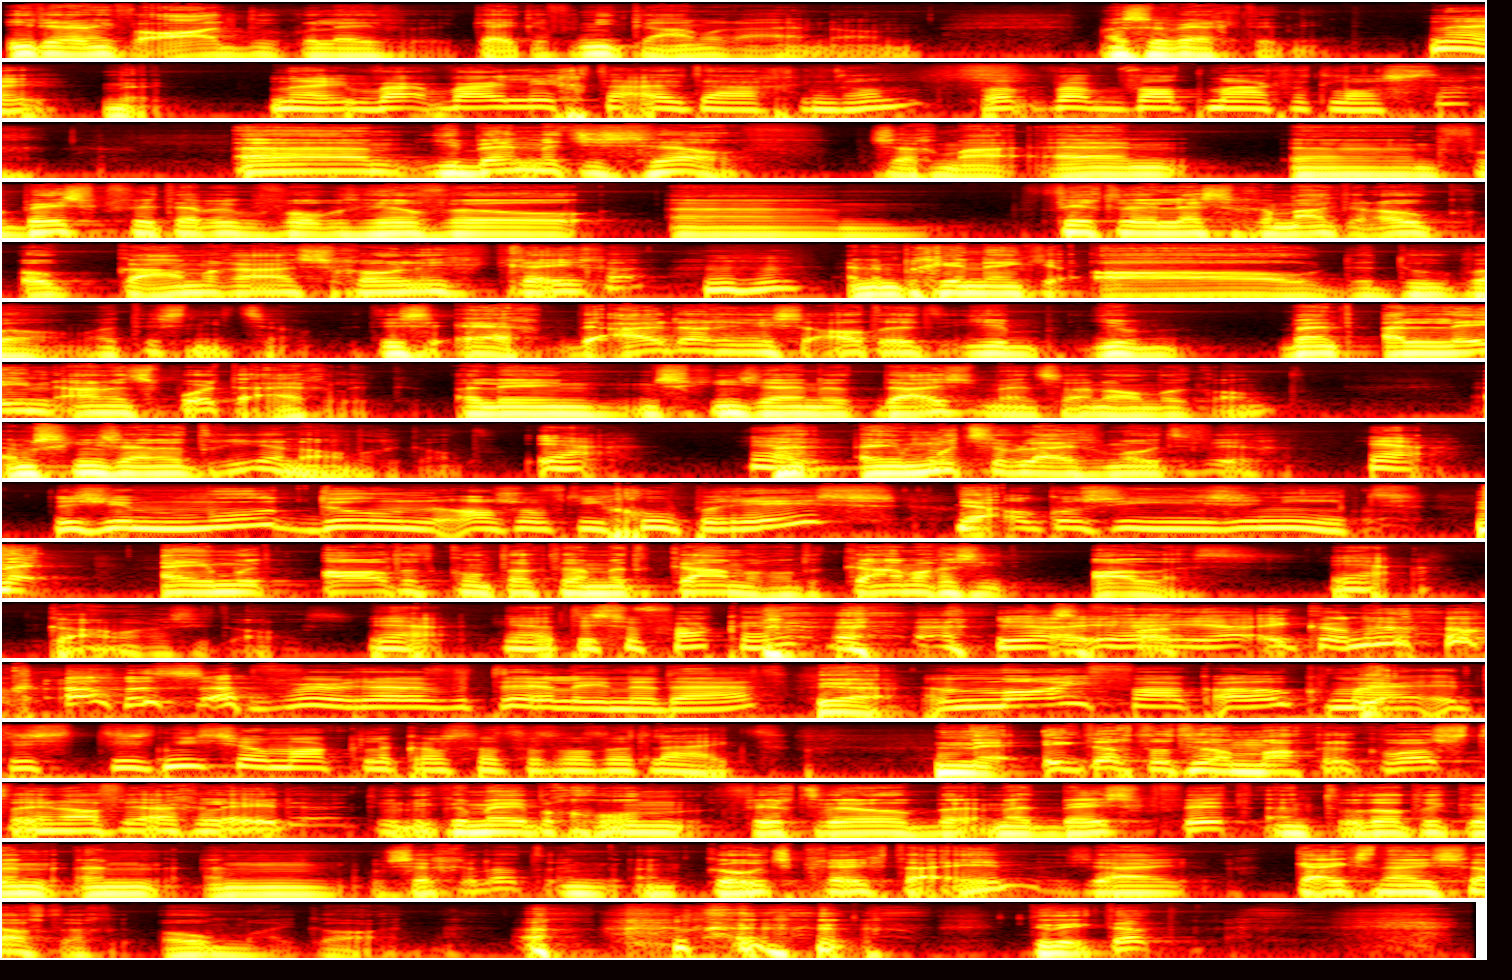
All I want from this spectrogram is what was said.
Iedereen denkt van, oh, dat doe ik wel even. Ik Kijk even die camera en dan. Maar zo werkt het niet. Nee. Nee. Nee, waar, waar ligt de uitdaging dan? Wat, wat, wat maakt het lastig? Ehm, je bent met jezelf, zeg maar. En ehm, voor Basic Fit heb ik bijvoorbeeld heel veel ehm, virtuele lessen gemaakt en ook, ook camera scholing gekregen. En in het begin denk je, oh, dat doe ik wel. Maar het is niet zo. Het is echt, de uitdaging is altijd, je, je bent alleen aan het sporten eigenlijk. Alleen, misschien zijn er duizend mensen aan de andere kant. En misschien zijn er drie aan de andere kant. Ja. Ja. En, en je moet ze blijven motiveren. ja. Dus je moet doen alsof die groep er is, Ja. ook al zie je ze niet. Nee, en je moet altijd contact hebben met de camera, want de camera ziet alles. Ja. Camera ziet alles. Ja, ja, het is een vak, hè? ja, ja, ja, ik kan er ook alles over eh, vertellen, inderdaad. Ja. Een mooi vak ook, maar Ja. het, is, het is niet zo makkelijk als dat het altijd lijkt. Nee, ik dacht dat het heel makkelijk was, 2,5 jaar geleden. Toen ik ermee begon, virtueel met Basic Fit. En totdat ik een, een, een hoe zeg je dat, een, een coach kreeg daarin. Die zei, kijk eens naar jezelf. dacht oh my god. Doe ik dat?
